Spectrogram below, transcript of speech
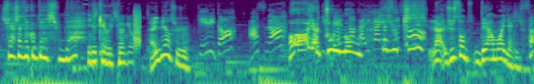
suis de Et le Kirito. Ça va être bien ce jeu. Oh, il y a tout le monde Il y a Yuki Là, juste en, derrière moi, il y a Lifa,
